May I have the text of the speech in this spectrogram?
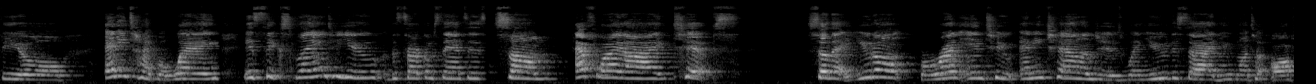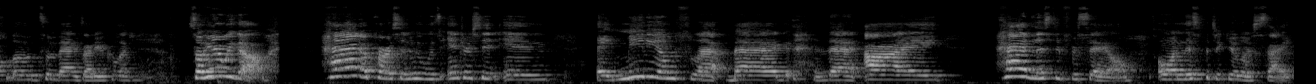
feel any type of way is to explain to you the circumstances, some FYI tips so that you don't run into any challenges when you decide you want to offload some bags out of your collection. So here we go. Had a person who was interested in a medium flap bag that I had listed for sale on this particular site.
